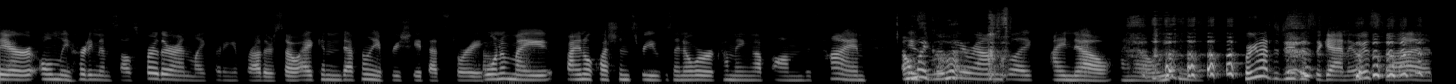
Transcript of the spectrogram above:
they're only hurting themselves further and like hurting it for others so i can definitely appreciate that story oh. one of my final questions for you because i know we're coming up on the time Oh is my really around like I know, I know. We can, we're gonna have to do this again. It was fun.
